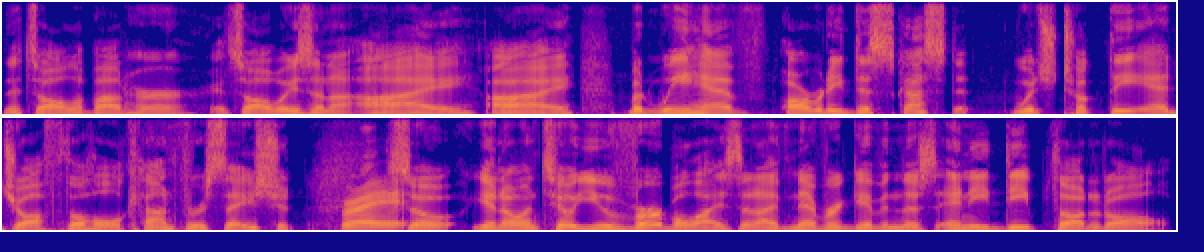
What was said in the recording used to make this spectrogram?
it's all about her. It's always an I, I. But we have already discussed it, which took the edge off the whole conversation. Right. So, you know, until you verbalized it, I've never given this any deep thought at all.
